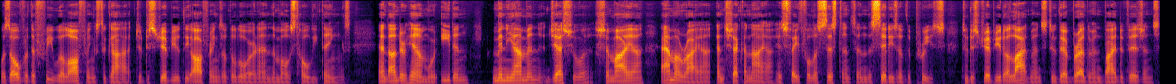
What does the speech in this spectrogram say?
was over the freewill offerings to God, to distribute the offerings of the Lord and the most holy things. And under him were Eden, Miniamin, Jeshua, Shemaiah, Amariah, and Shecaniah, his faithful assistants in the cities of the priests, to distribute allotments to their brethren by divisions,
